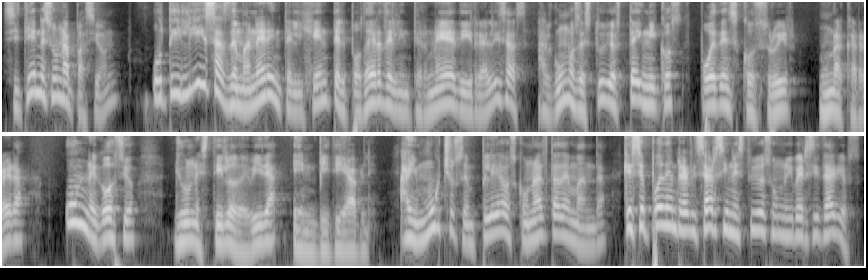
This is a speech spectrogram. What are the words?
si tienes una pasión, utilizas de manera inteligente el poder del Internet y realizas algunos estudios técnicos, puedes construir una carrera, un negocio y un estilo de vida envidiable. Hay muchos empleos con alta demanda que se pueden realizar sin estudios universitarios.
